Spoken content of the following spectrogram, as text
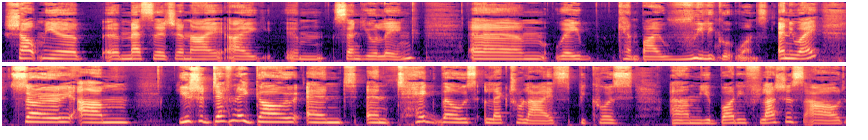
shout me a, a message and I I um, send you a link um, where you can buy really good ones. Anyway, so um, you should definitely go and and take those electrolytes because um, your body flushes out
